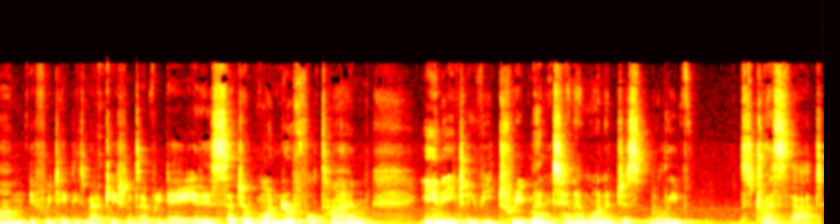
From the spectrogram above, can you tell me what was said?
um, if we take these medications every day. It is such a wonderful time in hiv treatment and i want to just really stress that.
